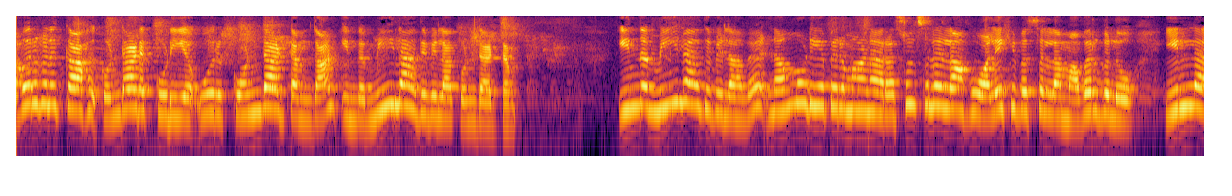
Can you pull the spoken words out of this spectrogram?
அவர்களுக்காக கொண்டாடக்கூடிய ஒரு கொண்டாட்டம் தான் இந்த மீலாது விழா கொண்டாட்டம். இந்த மீலாது விழாவை நம்முடைய பெருமானார் ரசூல் ஸல்லல்லாஹு அலஹி வசல்லம் அவர்களோ இல்லை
